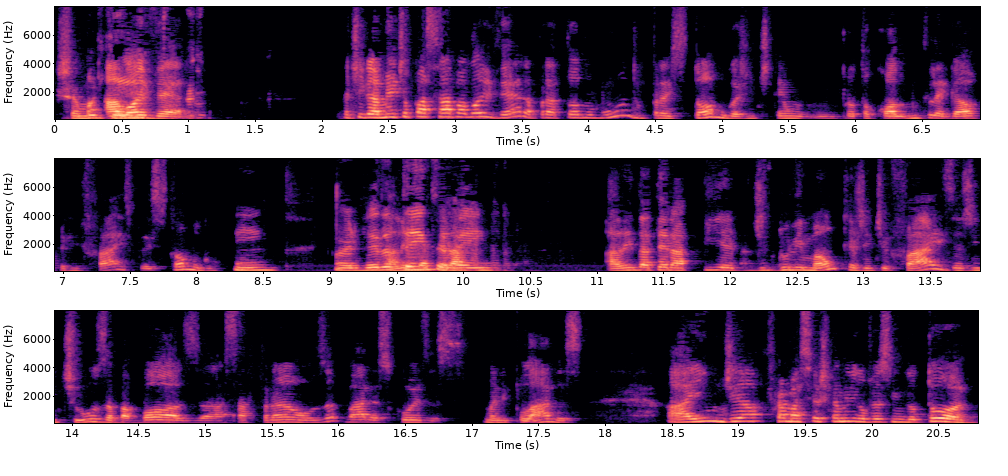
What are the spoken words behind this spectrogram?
Chama aloe vera. Antigamente eu passava aloe vera para todo mundo, para estômago. A gente tem um, um, protocolo muito legal que a gente faz para estômago. Sim. O Ayurveda tem também. Além da terapia de, do limão que a gente faz, a gente usa babosa, açafrão, usa várias coisas manipuladas. Aí um dia a farmacêutica me ligou e falou assim: doutor,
